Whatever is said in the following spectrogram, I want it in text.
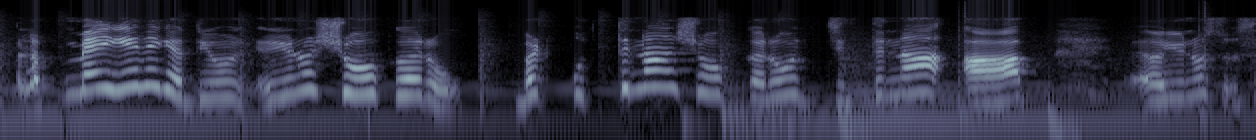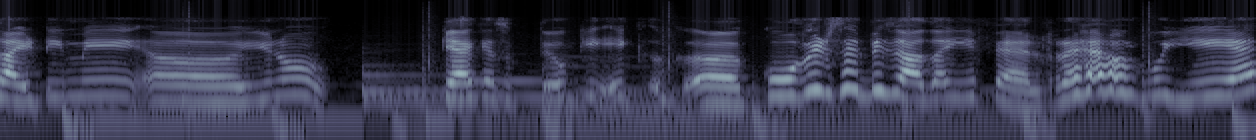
मतलब मैं ये नहीं कहती हूँ यू नो शो करो। बट उतना शो करो जितना आप यू नो सोसाइटी में यू नो क्या कह सकते हो कि एक कोविड से भी ज़्यादा ये फैल रहा है और वो ये है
